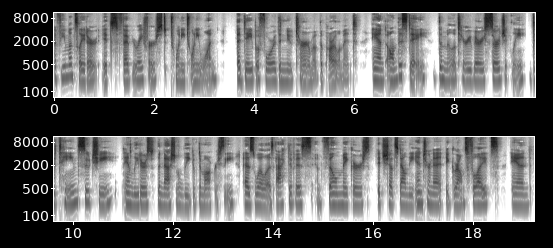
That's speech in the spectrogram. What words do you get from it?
A few months later, it's February 1st, 2021, a day before the new term of the parliament. And on this day, the military very surgically detained Suu Kyi and leaders of the National League of Democracy, as well as activists and filmmakers. It shuts down the internet, it grounds flights, and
